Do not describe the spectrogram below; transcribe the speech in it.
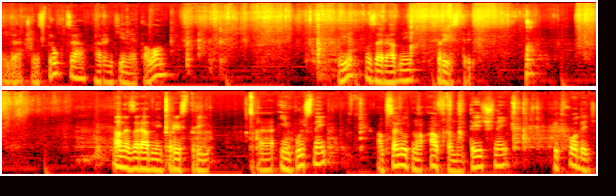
йде інструкція, гарантійний талон і зарядний пристрій. Даний зарядний пристрій е, імпульсний, абсолютно автоматичний, підходить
